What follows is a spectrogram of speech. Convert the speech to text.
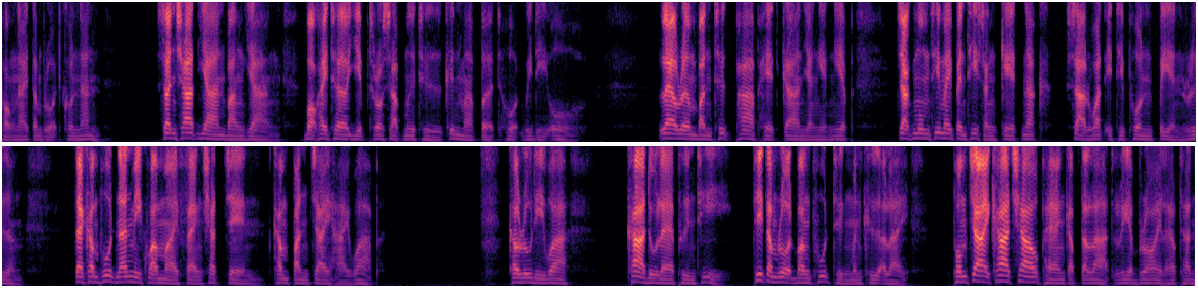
ของนายตำรวจคนนั้น สัญชาตญาณบางอย่าง บอกให้เธอหยิบโทรศัพท์มือถือขึ้นมาเปิดโหดวิดีโอ แล้วเริ่มบันทึกภาพเหตุการณ์อย่างเงียบๆ จากมุมที่ไม่เป็นที่สังเกตนัก สารวัตรอิทธิพลเปลี่ยนเรื่อง แต่คำพูดนั้นมีความหมายแฝงชัดเจนคำปันใจหายวาบ เขารู้ดีว่าค่าดูแลพื้นที่ ที่ตำรวจบางพูดถึงมันคืออะไร ผมจ่ายค่าเช่าแพงกับตลาดเรียบร้อยแล้วท่าน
